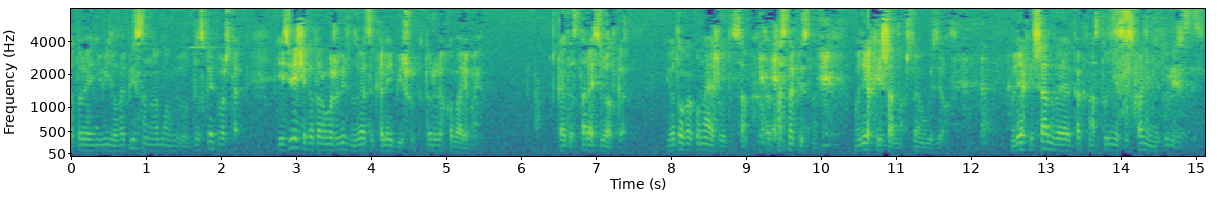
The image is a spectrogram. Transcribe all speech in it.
которое я не видел написано, но могу сказать, может так. Есть вещи, которые мы уже видели, называются калей бишу, которые легко варимые. Какая-то старая селедка. Ее только окунаешь в это самое. Так у нас написано. Млех Ишан, что я могу сделать? Млех Ишан, как нас Тунис, Испания, не Тунис.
